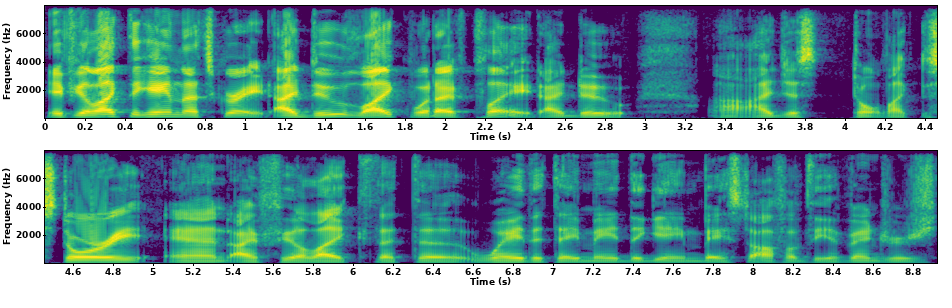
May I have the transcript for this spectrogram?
If you like the game, that's great. I do like what I've played. I do. Uh, I just don't like the story, and I feel like that the way that they made the game based off of the Avengers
